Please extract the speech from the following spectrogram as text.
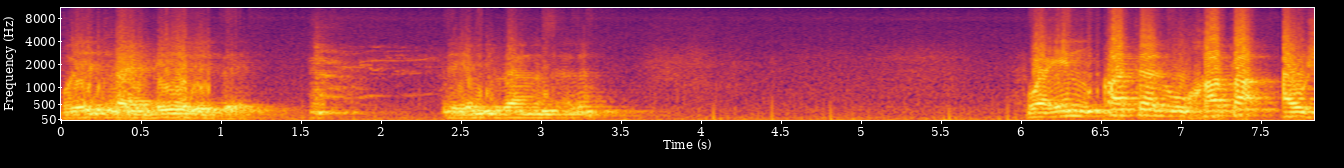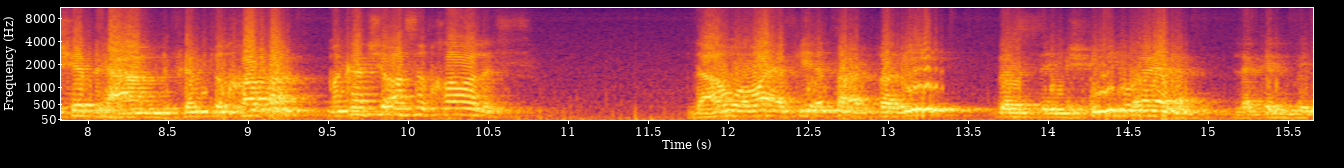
ويدفع الدية للباقي فهمت بقى المسألة؟ وإن قتلوا خطأ أو شبه عمد فهمت الخطأ؟ ما كانش قاصد خالص. ده هو واقف يقطع الطريق بس مش في إيده آلة لكن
